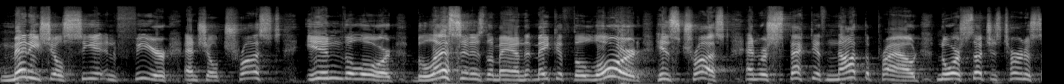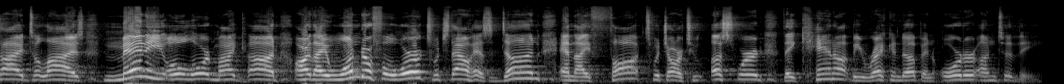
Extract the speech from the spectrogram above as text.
Many shall see it and fear, and shall trust in the Lord. Blessed is the man that maketh the Lord his trust, and respecteth not the proud, nor such as turn aside to lies. Many, O Lord my God, are thy wonderful works works which thou hast done, and thy thoughts which are to usward, they cannot be reckoned up in order unto thee.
